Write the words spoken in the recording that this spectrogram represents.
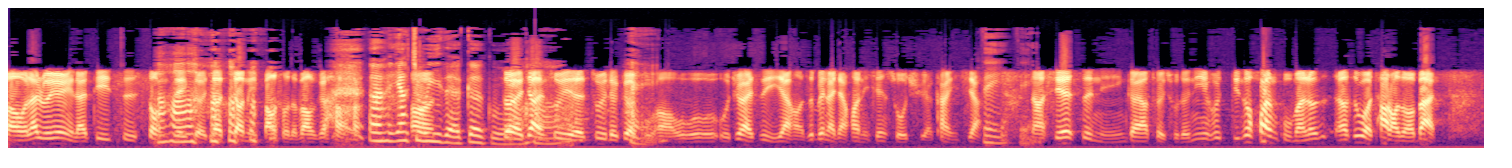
哦，我来轮圆以来第一次送这个叫 叫你保守的报告。嗯，要注意的个股哦，对，叫你注意的注意的个股嘿哦，我我我觉得还是一样哦。这边来讲的话，你先索取啊看一下，对对，哪些是你应该要退出的。你会比如说换股嘛，老师老师我套牢怎么办？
